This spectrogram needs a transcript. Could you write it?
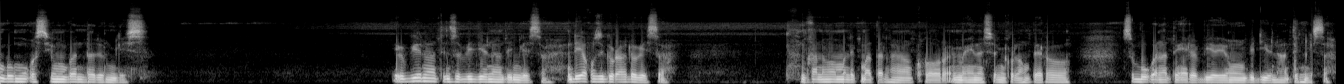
Parang bumukas yung banda dun guys. I-review natin sa video natin guys ha. Hindi ako sigurado guys ha. Baka naman malikmata lang ako or imagination ko lang pero subukan natin i-review yung video natin guys ha.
